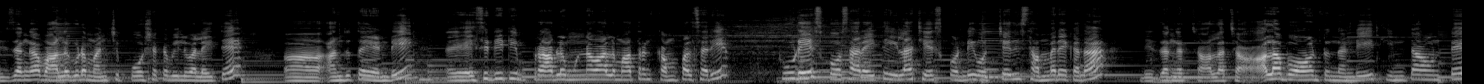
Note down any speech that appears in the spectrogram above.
నిజంగా వాళ్ళకు కూడా మంచి పోషక విలువలు అయితే అందుతాయండి. ఎసిడిటీ ప్రాబ్లం ఉన్న వాళ్ళు మాత్రం కంపల్సరీ టూ డేస్కి ఒకసారి అయితే ఇలా చేసుకోండి. వచ్చేది సమ్మరే కదా. నిజంగా చాలా చాలా బాగుంటుందండి. తింటా ఉంటే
